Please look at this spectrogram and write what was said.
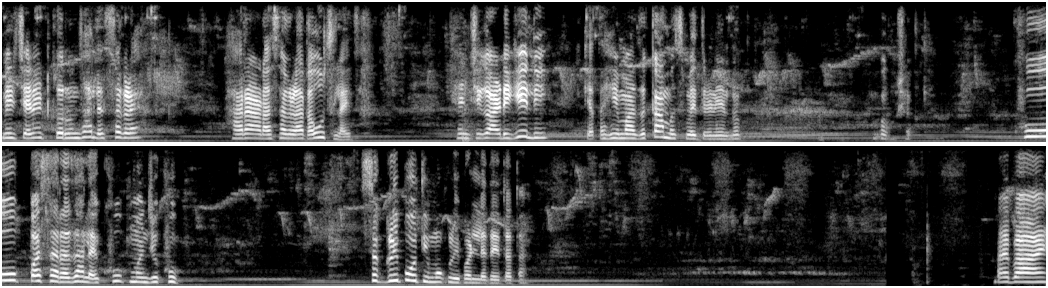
मिरच्या नीट करून झाल्या सगळ्या. हा राडा सगळा आता उचलायचा. ह्यांची गाडी गेली की आता हे माझं कामच मैत्रिणीनं बघू शकता. खूप पसारा झालाय खूप म्हणजे खूप. सगळी पोती मोकळी पडल्यात आहेत आता. बाय बाय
